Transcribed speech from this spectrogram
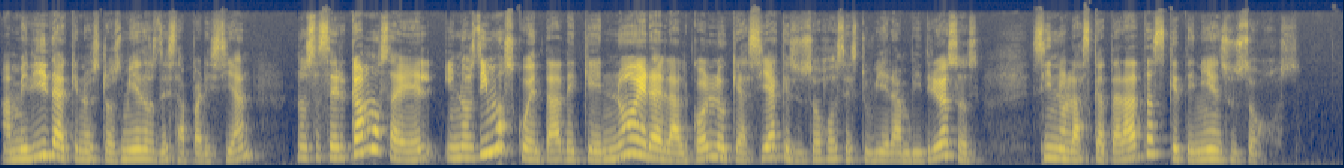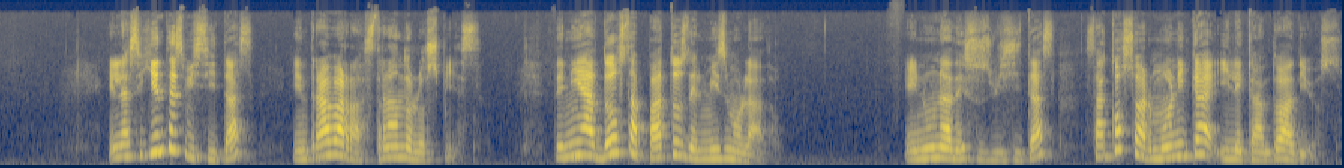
A medida que nuestros miedos desaparecían, nos acercamos a él y nos dimos cuenta de que no era el alcohol lo que hacía que sus ojos estuvieran vidriosos, sino las cataratas que tenía en sus ojos. En las siguientes visitas, entraba arrastrando los pies. Tenía dos zapatos del mismo lado. En una de sus visitas, sacó su armónica y le cantó a Dios.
